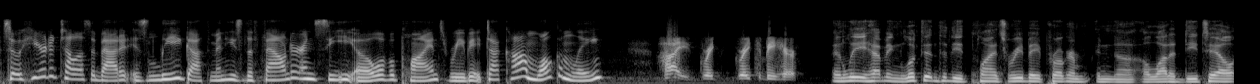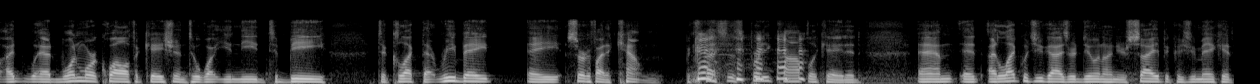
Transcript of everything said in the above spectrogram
So, here to tell us about it is Lee Guthman. He's the founder and CEO of ApplianceRebate.com. Welcome, Lee. Hi, great, great to be here. And Lee, having looked into the appliance rebate program in uh, a lot of detail, I'd add one more qualification to what you need to be to collect that rebate a certified accountant because it's pretty complicated. And it, I like what you guys are doing on your site because you make it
